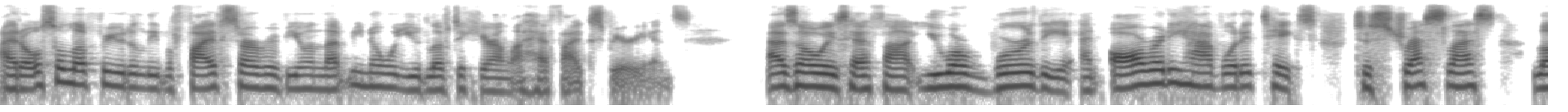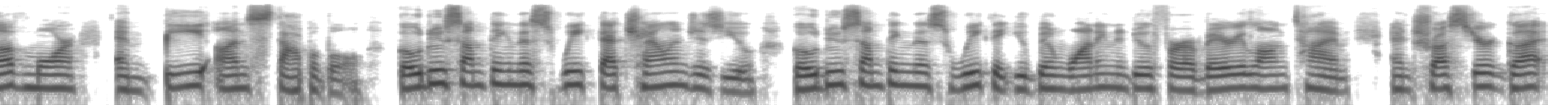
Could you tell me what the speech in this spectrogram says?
I'd also love for you to leave a five star review and let me know what you'd love to hear on La Jefa experience. As always, Jefa, you are worthy and already have what it takes to stress less, love more, and be unstoppable. Go do something this week that challenges you. Go do something this week that you've been wanting to do for a very long time and trust your gut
